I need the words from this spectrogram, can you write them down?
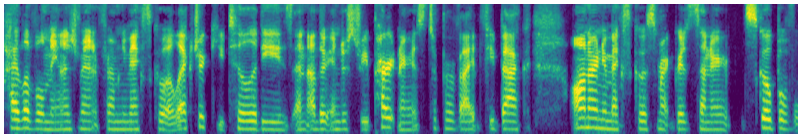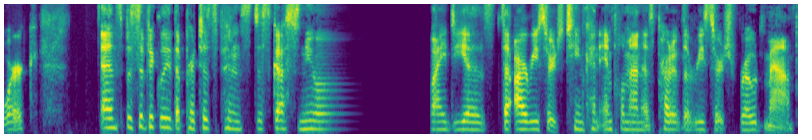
high-level management from New Mexico Electric Utilities and other industry partners to provide feedback on our New Mexico Smart Grid Center scope of work. And specifically the participants discussed new ideas that our research team can implement as part of the research roadmap.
